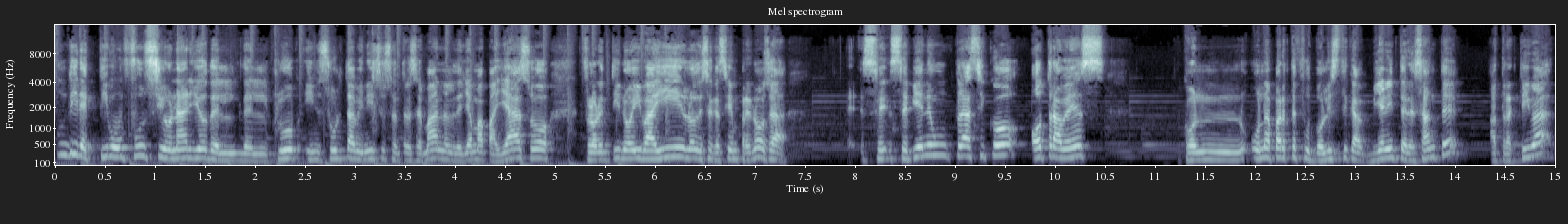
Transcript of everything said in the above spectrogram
un directivo, un funcionario del, club insulta a Vinicius entre semanas, le llama payaso, Florentino iba a ir, lo dice que siempre no, o sea, se, se viene un clásico otra vez con una parte futbolística bien interesante, atractiva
